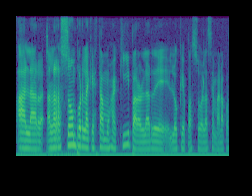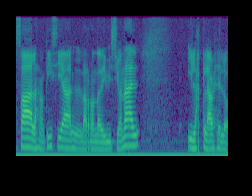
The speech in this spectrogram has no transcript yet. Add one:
a la, a la razón por la que estamos aquí para hablar de lo que pasó la semana pasada, las noticias, la ronda divisional y las claves de,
